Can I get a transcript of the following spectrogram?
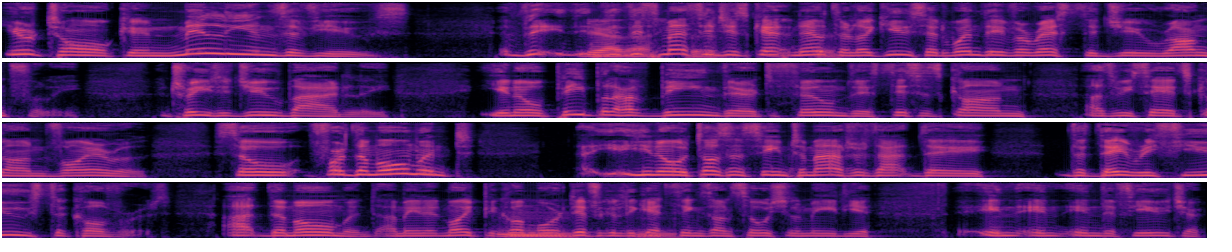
you're talking millions of views. The, the- Yeah, this message true. is getting out there, like you said, when they've arrested you wrongfully, treated you badly. You know, people have been there to film this. This has gone, as we say, it's gone viral. So for the moment, you know, it doesn't seem to matter that they that they refuse to cover it at the moment. I mean, it might become more Mm, difficult to get mm. things on social media in, in, in the future.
